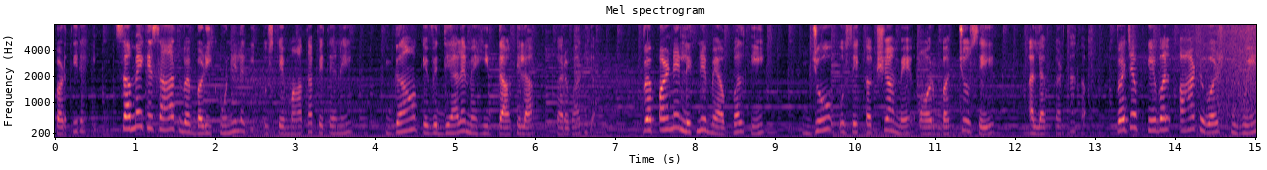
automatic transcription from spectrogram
पड़ती रही। समय के साथ वह बड़ी होने लगी। उसके माता पिता ने गाँव के विद्यालय में ही दाखिला करवा दिया। वह पढ़ने लिखने में अव्वल थी, जो उसे कक्षा में और बच्चों से अलग करता था। वह जब केवल आठ वर्ष की हुई,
